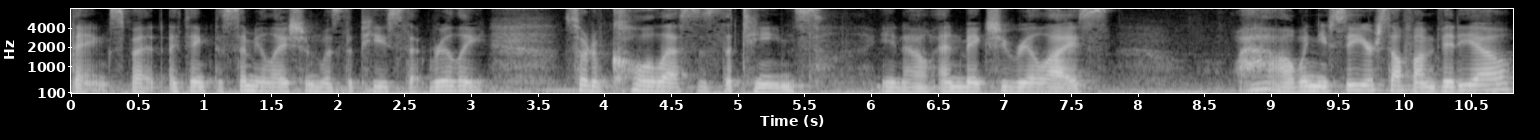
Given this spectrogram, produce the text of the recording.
things, but I think the simulation was the piece that really sort of coalesces the teams you know, and makes you realize, wow, when you see yourself on video,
